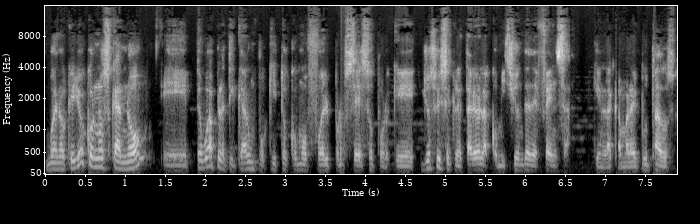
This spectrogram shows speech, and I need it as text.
Bueno, que yo conozca, no. Eh, te voy a platicar un poquito cómo fue el proceso, porque yo soy secretario de la Comisión de Defensa en la Cámara de Diputados,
